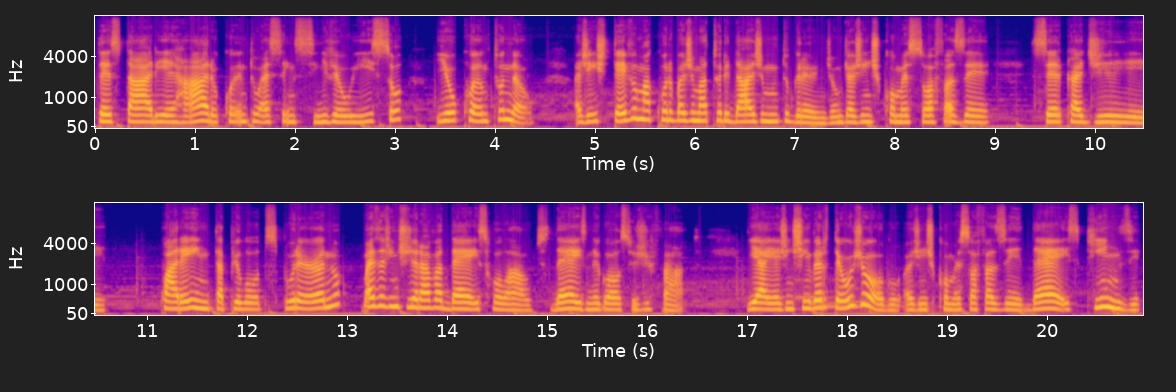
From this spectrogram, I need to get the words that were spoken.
testar e errar, o quanto é sensível isso e o quanto não a gente teve uma curva de maturidade muito grande, onde a gente começou a fazer cerca de 40 pilotos por ano, mas a gente gerava 10 rollouts, 10 negócios de fato. E aí a gente inverteu o jogo. A gente começou a fazer 10, 15,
